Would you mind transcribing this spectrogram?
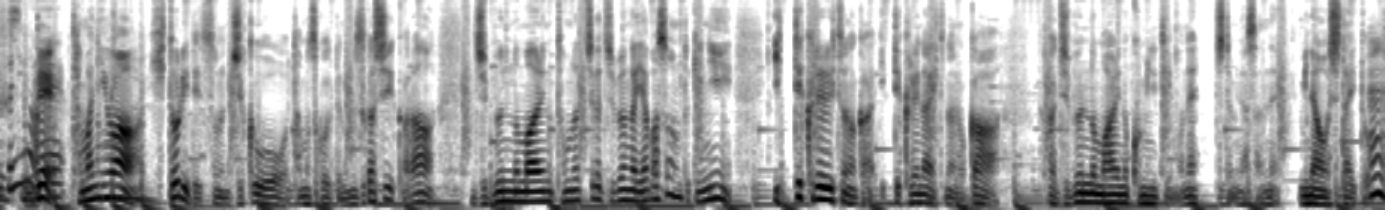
ふうにはでたまには一人でその軸を保つことって難しいから自分の周りの友達が自分がやばそうな時に言ってくれる人なのか言ってくれない人なのかだから自分の周りのコミュニティもねちょっと皆さんね見直したいとうん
